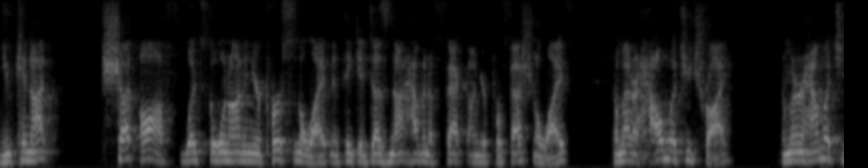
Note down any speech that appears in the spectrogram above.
You cannot shut off what's going on in your personal life and think it does not have an effect on your professional life, no matter how much you try, no matter how much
